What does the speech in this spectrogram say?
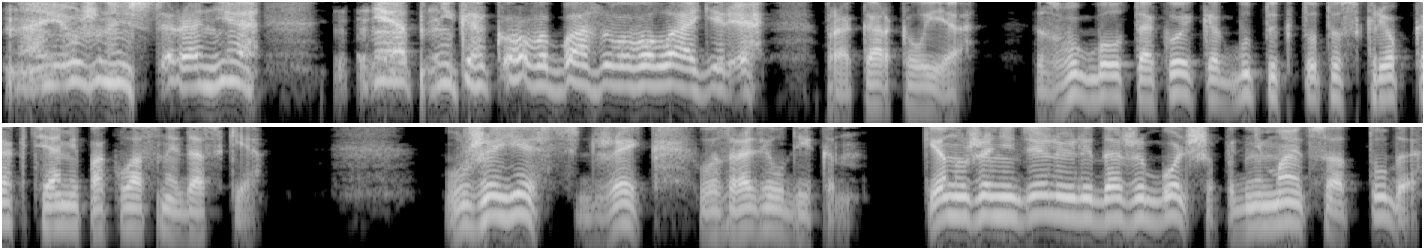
«На южной стороне нет никакого базового лагеря», — прокаркал я. Звук был такой, как будто кто-то скреб когтями по классной доске. «Уже есть, Джейк», — возразил Дикон. «Кен уже неделю или даже больше поднимается оттуда,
